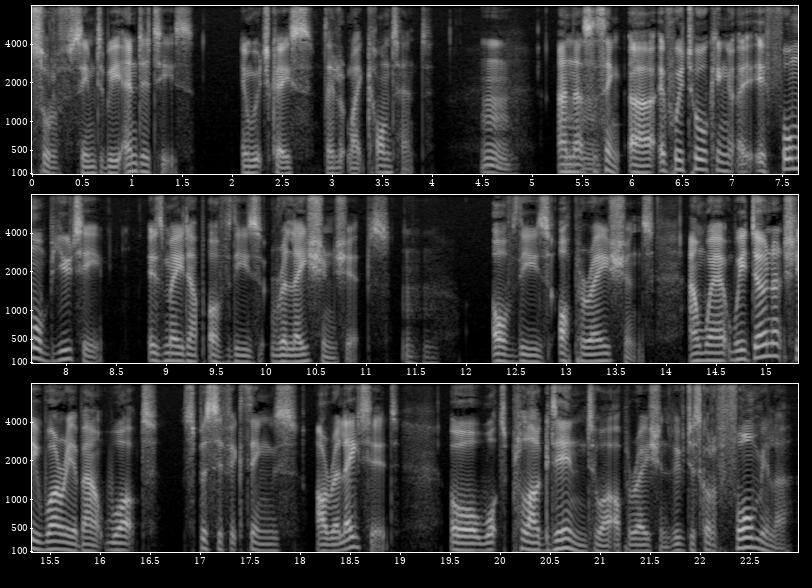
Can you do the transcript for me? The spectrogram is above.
sort of seem to be entities, in which case they look like content. Mm. And that's the thing. Uh, if we're talking, if formal beauty is made up of these relationships, hmm of these operations, and where we don't actually worry about what specific things are related or what's plugged into our operations. We've just got a formula,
